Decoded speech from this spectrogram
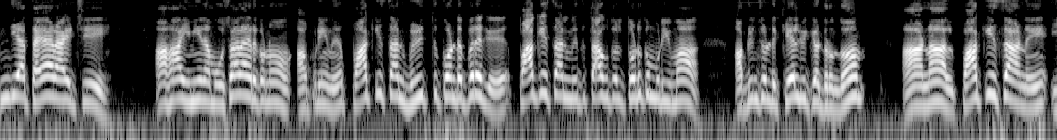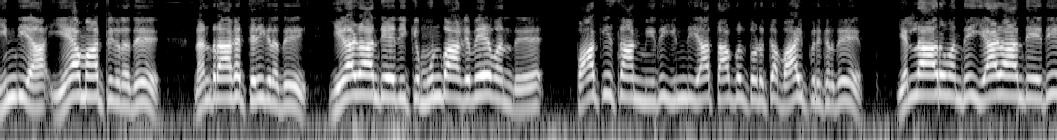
இந்தியா தயாராயிடுச்சு. ஆஹா இனி நம்ம உஷாராக இருக்கணும் அப்படின்னு பாகிஸ்தான் விழித்து கொண்ட பிறகு பாகிஸ்தான் மீது தாக்குதல் தொடுக்க முடியுமா அப்படின்னு சொல்லிட்டு கேள்வி கேட்டிருந்தோம். ஆனால் பாகிஸ்தானு இந்தியா ஏமாற்றுகிறது நன்றாக தெரிகிறது. ஏழாம் தேதிக்கு முன்பாகவே வந்து பாகிஸ்தான் மீது இந்தியா தாக்குதல் தொடுக்க வாய்ப்பு இருக்கிறது. எல்லாரும் வந்து ஏழாம் தேதி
